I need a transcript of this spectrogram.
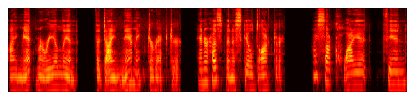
I met Maria Lynn, the dynamic director, and her husband, a skilled doctor. I saw quiet, thin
